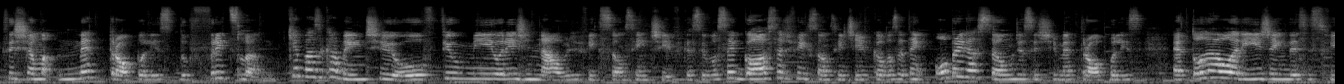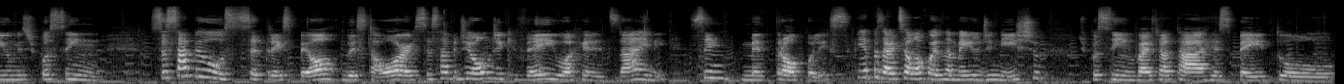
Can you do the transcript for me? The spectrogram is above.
que se chama Metrópolis, do Fritz Lang, que é basicamente o filme original de ficção científica. Se você gosta de ficção científica, você tem obrigação de assistir Metrópolis. É toda a origem desses filmes, tipo assim... Você sabe o C3PO do Star Wars? Você sabe de onde que veio aquele design? Sim, Metrópolis. E apesar de ser uma coisa meio de nicho, tipo assim, vai tratar a respeito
